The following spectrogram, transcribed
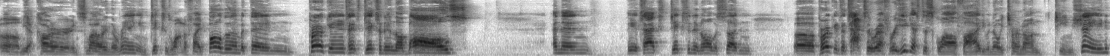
um, yeah, Carter and Smiley in the ring, and Dixon's wanting to fight both of them, but then Perkins hits Dixon in the balls. And then he attacks Dixon, and all of a sudden, uh, Perkins attacks the referee. He gets disqualified, even though he turned on Team Shane,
